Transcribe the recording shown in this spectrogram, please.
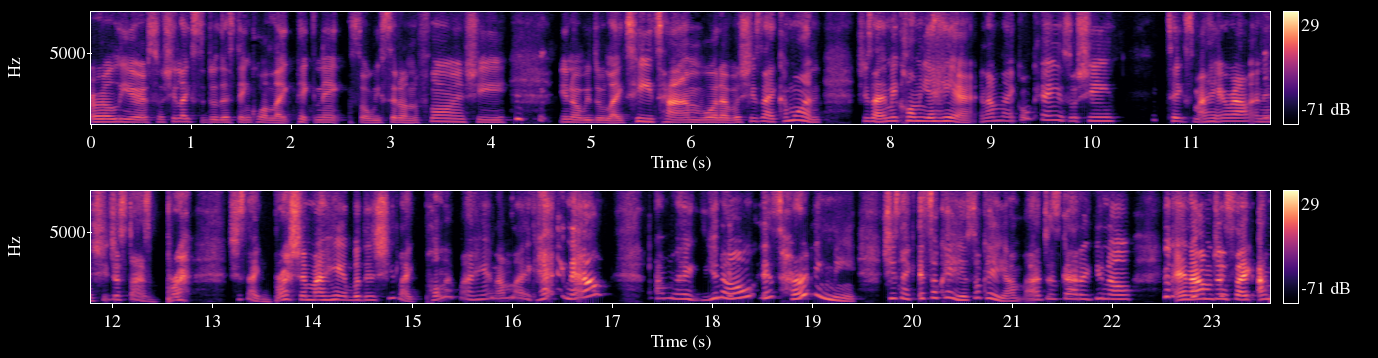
earlier, so she likes to do this thing called like picnic. So we sit on the floor and she, you know, we do like tea time or whatever. She's like, come on. She's like, let me comb your hair. And I'm like, okay. So she takes my hair out and then she just starts. She's like brushing my hair, but then she like pulling my hair. And I'm like, hey now. I'm like, you know, it's hurting me. She's like, it's okay, it's okay. I'm I just gotta, you know, and I'm just like, I'm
